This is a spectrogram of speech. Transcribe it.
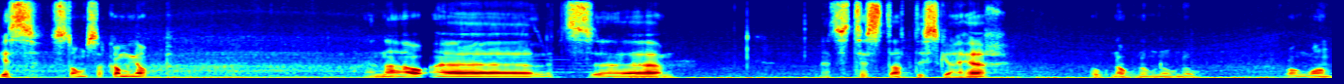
Yes, stones are coming up. And now, uh, let's... Um, Let's test out this guy here. Oh, no, no, no, no. Wrong one.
